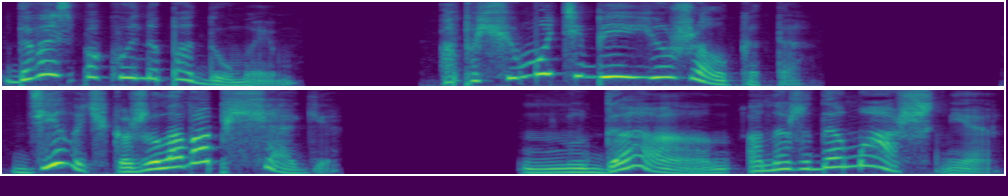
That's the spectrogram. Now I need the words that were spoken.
давай спокойно подумаем. А почему тебе ее жалко-то? Девочка жила в общаге. Ну да, она же домашняя.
